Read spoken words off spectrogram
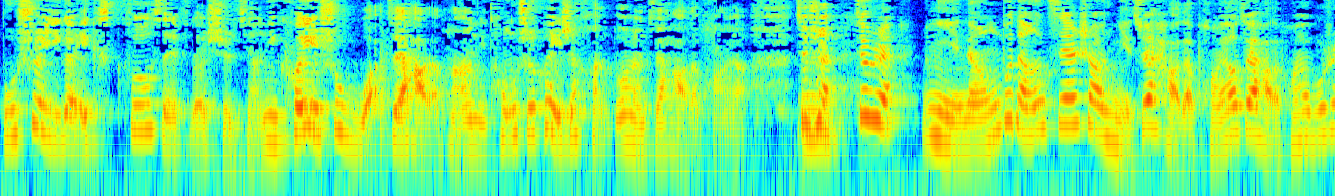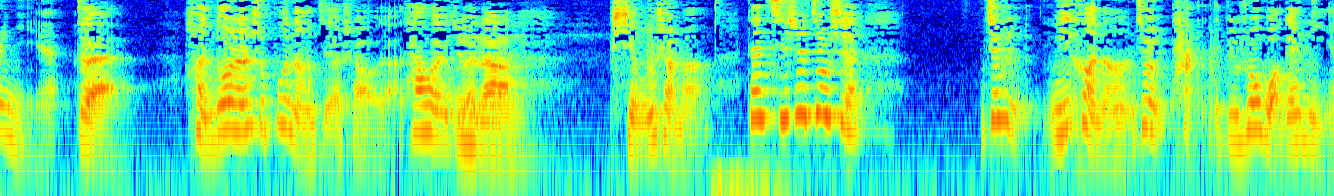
不是一个 exclusive 的事情，你可以是我最好的朋友，你同时可以是很多人最好的朋友，就是、就是你能不能接受你最好的朋友最好的朋友不是你？对，很多人是不能接受的，他会觉得嗯凭什么？但其实就是就是你可能就是他，比如说我跟你。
